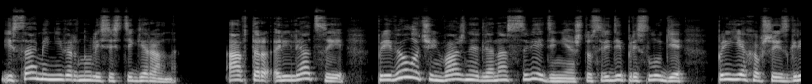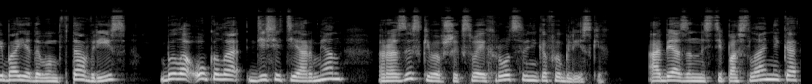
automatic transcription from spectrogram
и сами не вернулись из Тегерана. Автор реляции привел очень важное для нас сведения, что среди прислуги, приехавшей с Грибоедовым в Таврис, было около десяти армян, разыскивавших своих родственников и близких. Обязанности посланника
